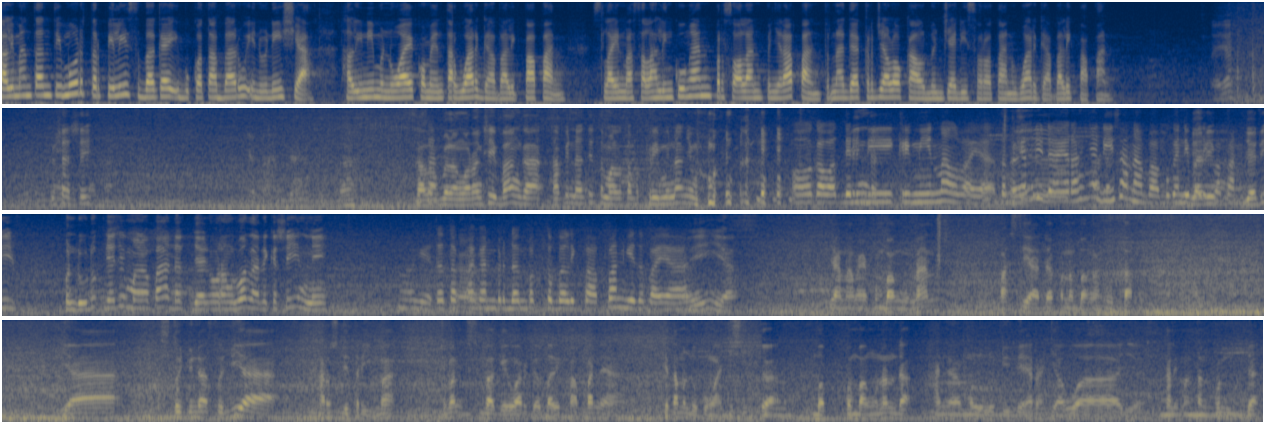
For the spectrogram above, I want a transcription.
Kalimantan Timur terpilih sebagai ibu kota baru Indonesia. Hal ini menuai komentar warga Balikpapan. Selain masalah lingkungan, persoalan penyerapan tenaga kerja lokal menjadi sorotan warga Balikpapan. Ya, susah sih. Nah, kalau bilang orang sih bangga, tapi nanti malah tambah kriminalnya banyak. Oh, khawatir di kriminal, Pak ya. Tapi kan di daerahnya di sana, Pak, bukan di jadi, Balikpapan. jadi penduduk jadi malah padat, jadi orang luar lari ke sini. Oh, gitu. Tetap akan berdampak ke Balikpapan gitu, Pak ya. Nah, iya. yang namanya pembangunan pasti ada penebangan hutan. Ya setuju tidak setuju ya harus diterima. Cuman sebagai warga Balikpapan ya kita mendukung aja sih. Juga pembangunan tidak hanya melulu di daerah Jawa aja, Kalimantan pun juga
